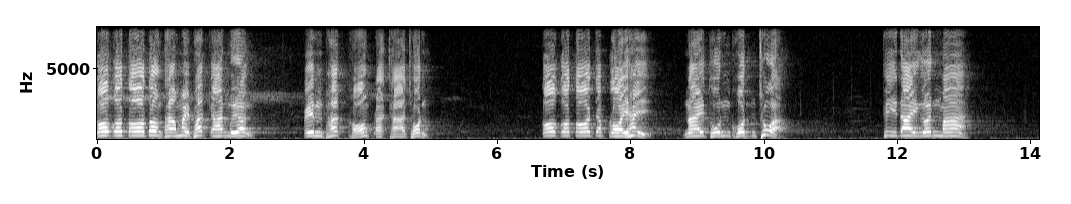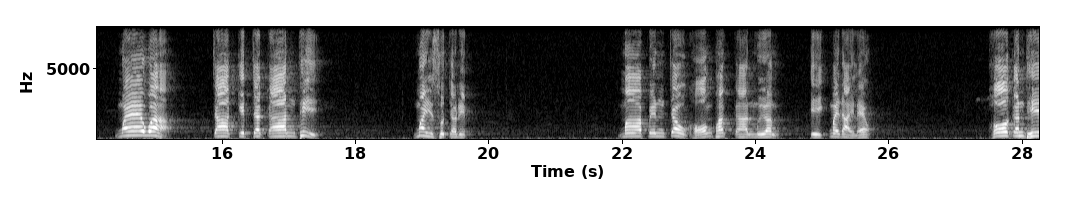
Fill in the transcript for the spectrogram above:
กกตต้องทำให้พักการเมือง เป็นพักของประชาชน กกตจะปล่อยให้นายทุนคนชั่ว ที่ได้เงินมา แม้ว่าจากกิจการที่ไม่สุจริต มาเป็นเจ้าของพักการเมืองอีกไม่ได้แล้ว พอกันที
